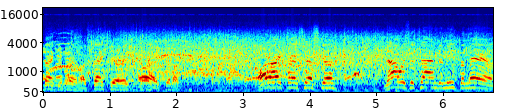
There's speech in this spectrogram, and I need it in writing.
thank you very much. Thanks, Jerry. All right, good luck. All right, Francesca. Now is the time to meet the man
